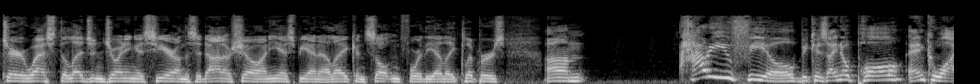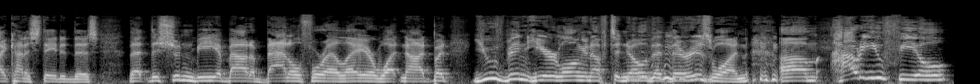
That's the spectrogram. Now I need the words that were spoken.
Jerry West, the legend, joining us here on the Sedano Show on ESPN LA, consultant for the LA Clippers. Um, how do you feel? Because I know Paul and Kawhi kind of stated this that this shouldn't be about a battle for LA or whatnot. But you've been here long enough to know that there is one. Um, how do you feel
